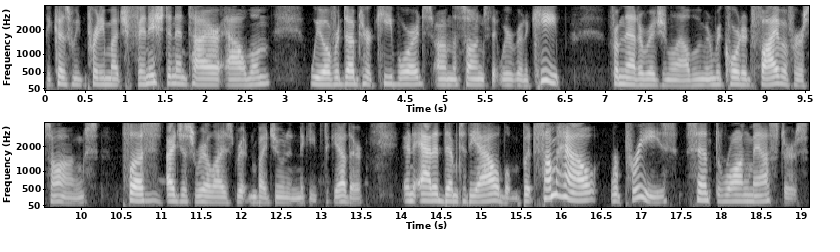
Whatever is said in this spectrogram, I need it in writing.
because we'd pretty much finished an entire album, we overdubbed her keyboards on the songs that we were going to keep from that original album and recorded five of her songs plus mm. i just realized written by june and nikki together and added them to the album. But somehow reprise sent the wrong masters.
